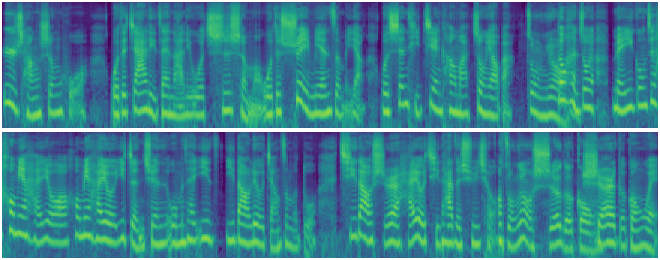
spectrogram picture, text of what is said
日常生活，我的家里在哪里？我吃什么？我的睡眠怎么样？我身体健康吗？重要吧？重要都很重要。每一宫这后面还有哦，后面还有一整圈，我们才一一到六讲这么多，七到十二还有其他的需求。哦，总共有十二个宫，十二个宫位，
